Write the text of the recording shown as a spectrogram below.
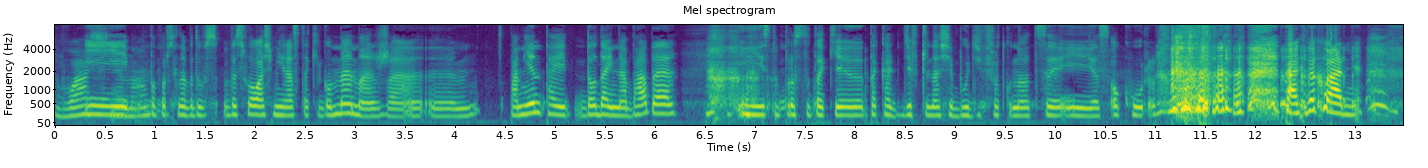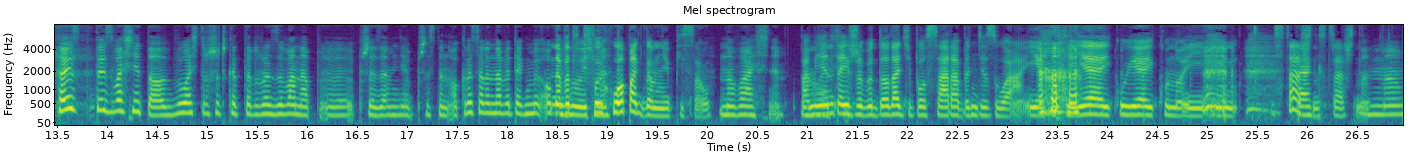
Właśnie, I no. po prostu nawet wysłałaś mi raz takiego mema, że pamiętaj, dodaj na babę i jest po prostu takie, taka dziewczyna się budzi w środku nocy i jest okur. tak, dokładnie. To jest, to jest właśnie to. Byłaś troszeczkę terroryzowana y, przeze mnie przez ten okres, ale nawet jak my obie Nawet byłyśmy... twój chłopak do mnie pisał. No właśnie. No pamiętaj, właśnie. żeby dodać, bo Sara będzie zła. I ja takie jejku, jejku, no i, i straszne, tak. straszne. No.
